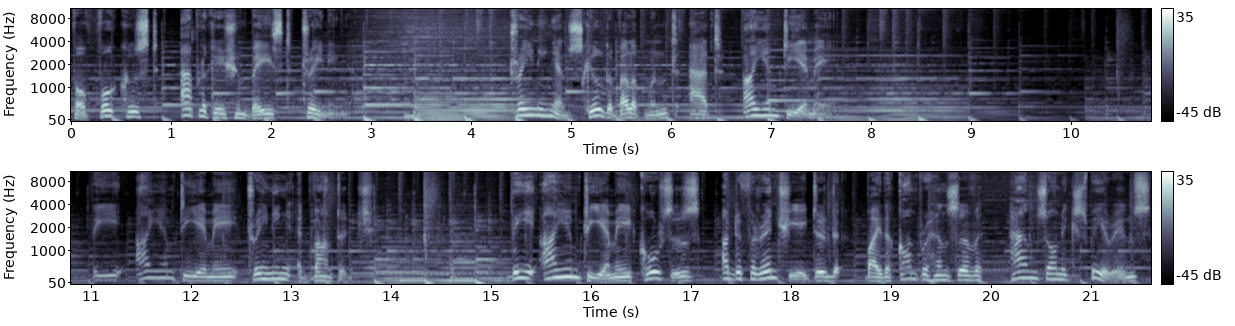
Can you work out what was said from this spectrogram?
for focused application-based training. Training and skill development at IMTMA. The IMTMA Training Advantage The IMTMA courses are differentiated by the comprehensive hands-on experience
